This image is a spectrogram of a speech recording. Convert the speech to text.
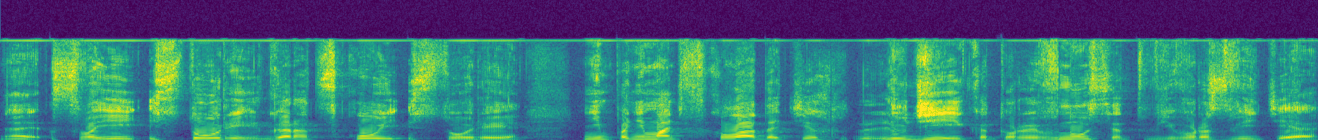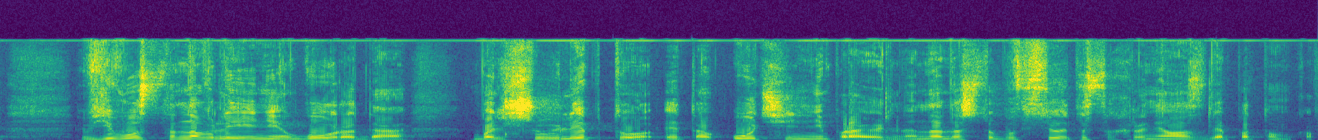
э, своей истории, городской истории, не понимать вклада тех людей, которые вносят в его развитие, в его становление города, большую лепту, это очень неправильно. Надо, чтобы все это сохранялось для потомков.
